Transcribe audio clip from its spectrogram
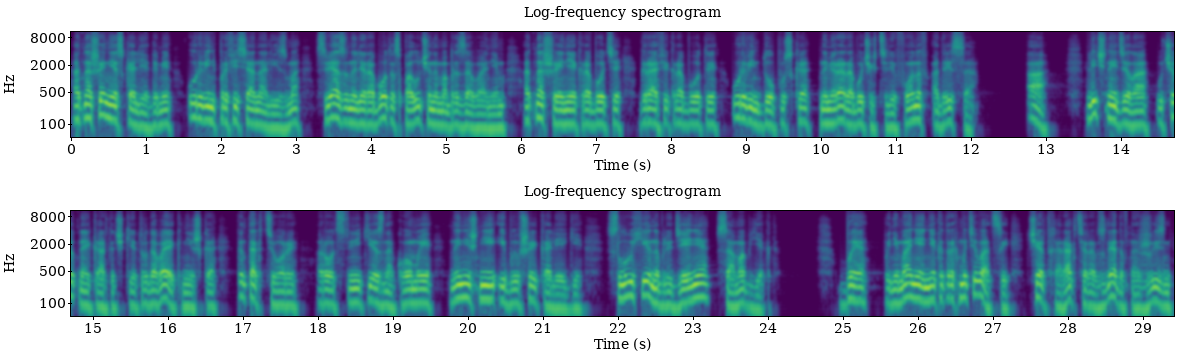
отношения с коллегами, уровень профессионализма, связана ли работа с полученным образованием, отношение к работе, график работы, уровень допуска, номера рабочих телефонов, адреса. А. Личные дела, учетные карточки, трудовая книжка, контактеры, родственники, знакомые, нынешние и бывшие коллеги, слухи, наблюдения, сам объект. Б. Понимание некоторых мотиваций, черт характера, взглядов на жизнь,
